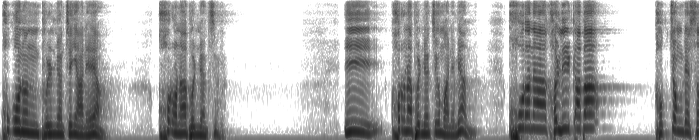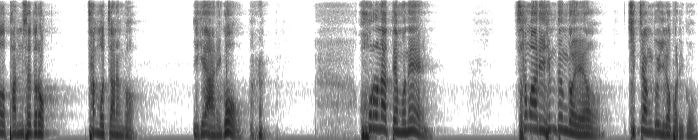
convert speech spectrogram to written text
코 고는 불면증이 아니에요. 코로나 불면증. 이 코로나 불면증은 뭐냐면 코로나 걸릴까봐 걱정돼서 밤새도록 잠 못 자는 거. 이게 아니고 코로나 때문에 생활이 힘든 거예요. 직장도 잃어버리고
